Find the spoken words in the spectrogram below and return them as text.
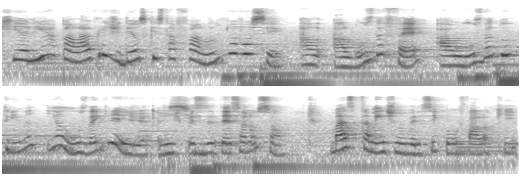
que ali é a palavra de Deus que está falando a você. A, a luz da fé, a luz da doutrina e a luz da igreja. A gente precisa ter essa noção. Basicamente, no versículo fala que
